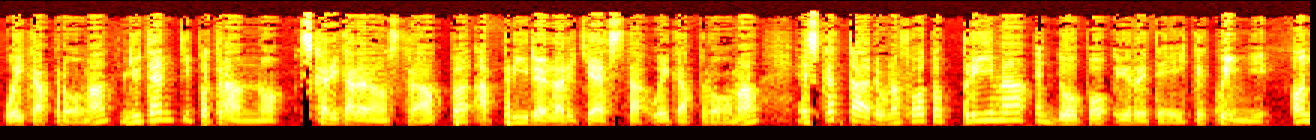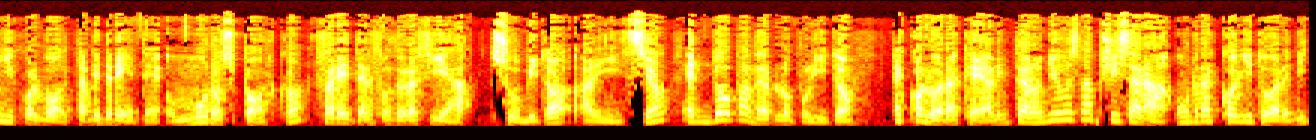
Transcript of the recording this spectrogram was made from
Wake Up Roma, gli utenti potranno scaricare la nostra app, aprire la richiesta Wake Up Roma e scattare una foto prima e dopo il retake. Quindi ogni qualvolta vedrete un muro sporco, farete la fotografia fotografia subito all'inizio e dopo averlo pulito. Ecco allora che all'interno di Usnap ci sarà un raccoglitore di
